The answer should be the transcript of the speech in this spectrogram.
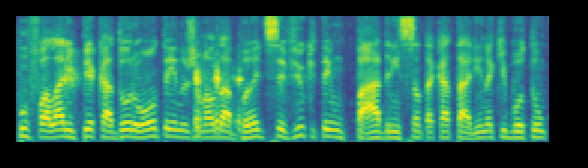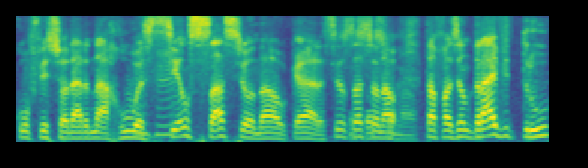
Por falar em pecador, ontem no Jornal da Band, você viu que tem um padre em Santa Catarina que botou um confessionário na rua. Uhum. Sensacional, cara. Sensacional. Sensacional. Tá fazendo drive-thru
